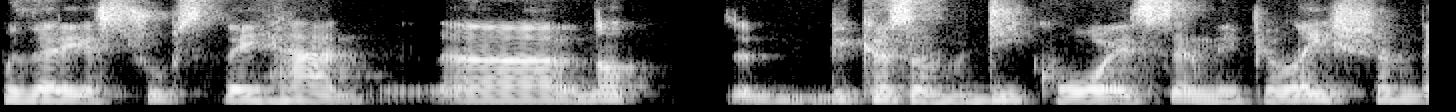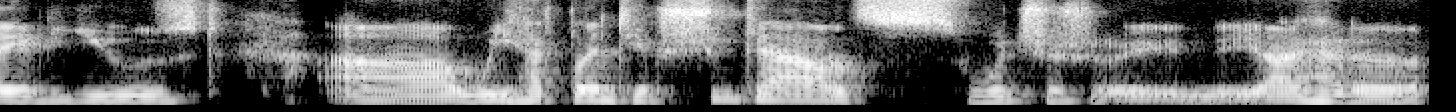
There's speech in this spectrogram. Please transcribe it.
with various troops they had, uh, not because of decoys and manipulation they've used. Uh, we had plenty of shootouts, which I had a,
